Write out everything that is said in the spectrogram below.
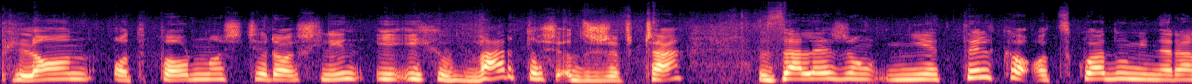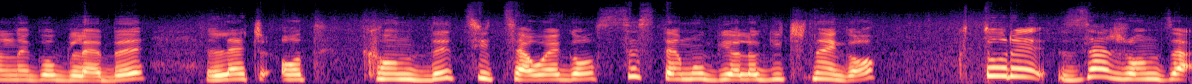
plon, odporność roślin i ich wartość odżywcza zależą nie tylko od składu mineralnego gleby, lecz od kondycji całego systemu biologicznego, który zarządza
